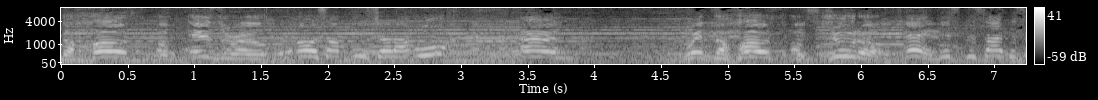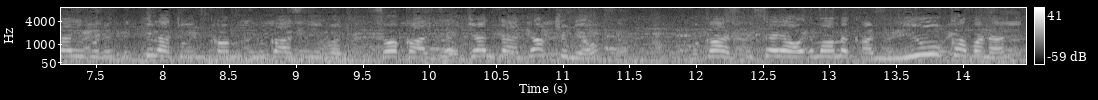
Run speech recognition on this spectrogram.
the house of Israel with the house of Israel and with the house of Judah. Hey, this this are this are even the, the killer to him come to even so-called Ge- Gentile doctrine, yo. Because they say he will make a new covenant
